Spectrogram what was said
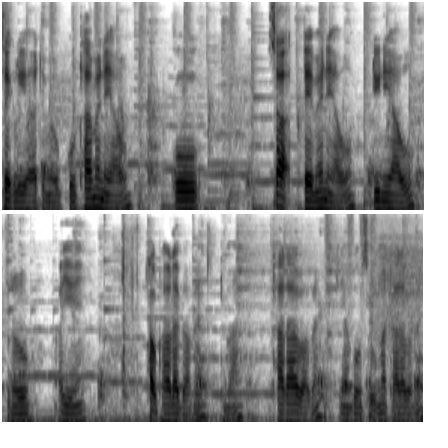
ဆက်ကလေးဟာဒီမှာကိုထားမဲ့နေရအောင်ကိုစတယ်မဲ့နေရအောင်ဒီနေရာကိုကျွန်တော်တို့အရင်ထောက်ထားလိုက်ပါမယ်ဒီမှာထားထားပါမယ်ရန်ကုန်ဆိုမှထားထားပါမယ်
